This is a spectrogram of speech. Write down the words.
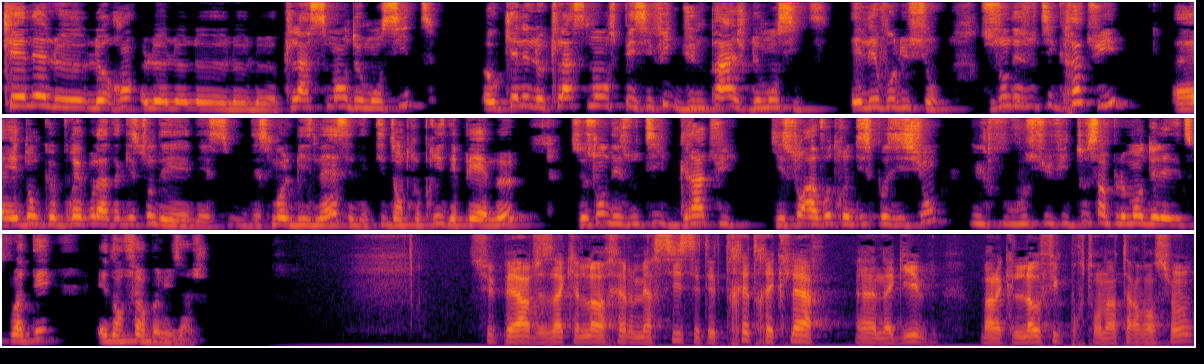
Quel est le, le, le, le classement de mon site ou quel est le classement spécifique d'une page de mon site et l'évolution. Ce sont des outils gratuits euh, et donc pour répondre à ta question des, des, des, small business et des petites entreprises, des PME, ce sont des outils gratuits qui sont à votre disposition. Il vous suffit tout simplement de les exploiter et d'en faire bon usage. Super, Jazakallah khair. Merci, c'était très très clair, euh, Naguib. Barakallah fik pour ton intervention.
